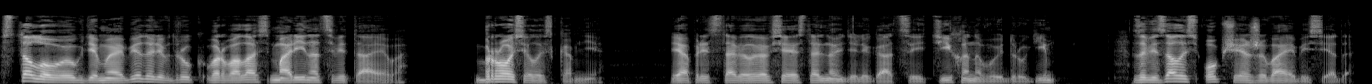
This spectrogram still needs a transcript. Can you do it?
в столовую, где мы обедали, вдруг ворвалась Марина Цветаева. Бросилась ко мне. Я представил ее всей остальной делегации, Тихонову и другим. Завязалась общая живая беседа.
